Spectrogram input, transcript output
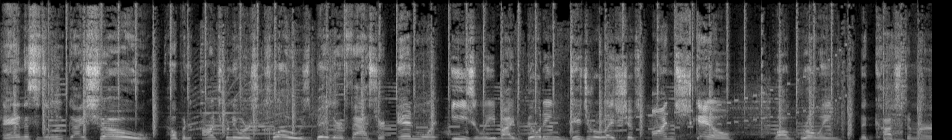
And this is the Luke Guy Show, helping entrepreneurs close bigger, faster, and more easily by building digital relationships on scale while growing the customer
